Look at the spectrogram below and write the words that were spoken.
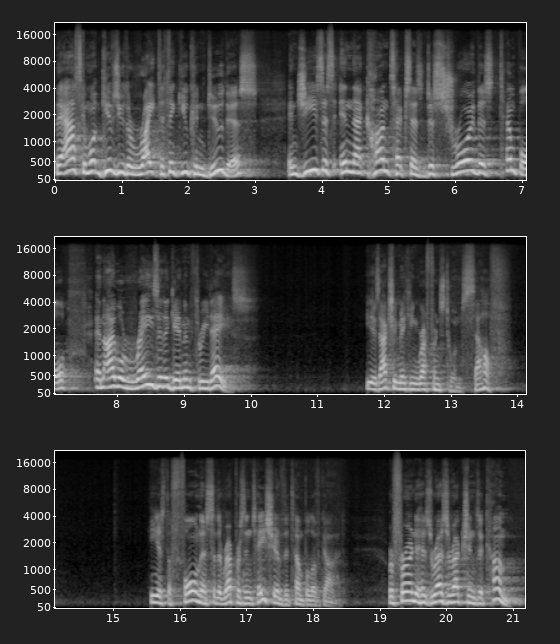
They ask him, What gives you the right to think you can do this? And Jesus, in that context, says, Destroy this temple, and I will raise it again in three days. He is actually making reference to himself. He is the fullness of the representation of the temple of God, referring to his resurrection to come.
